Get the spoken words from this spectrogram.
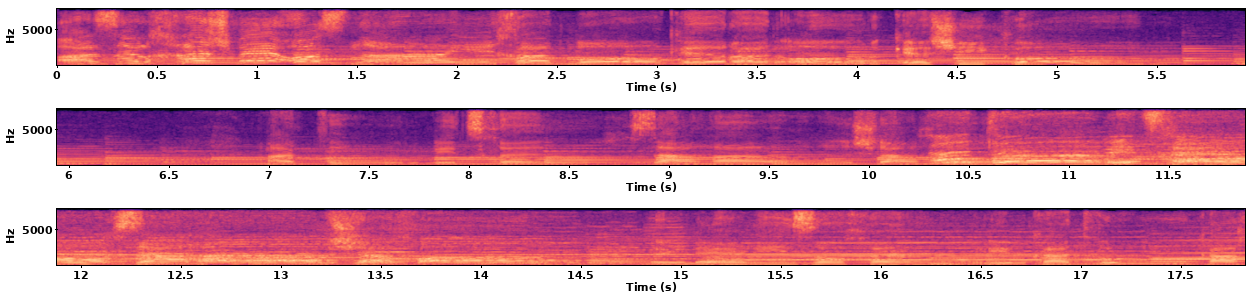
אז אלחש באוזנייך עד בוקר עד אור כשיכור. עטור מצחך זהב שחור. עטור מצחך זהב שחור. אינני זוכר אם כתבו כך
